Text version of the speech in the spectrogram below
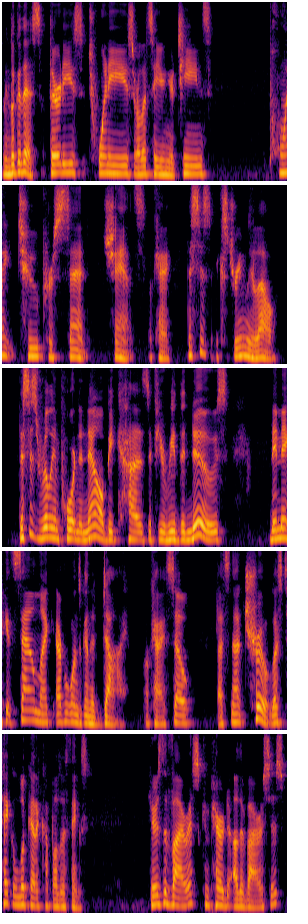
I mean, look at this 30s, 20s, or let's say you're in your teens, 0.2% chance. Okay. This is extremely low. This is really important to know because if you read the news, they make it sound like everyone's going to die. Okay, so that's not true. Let's take a look at a couple other things. Here's the virus compared to other viruses.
